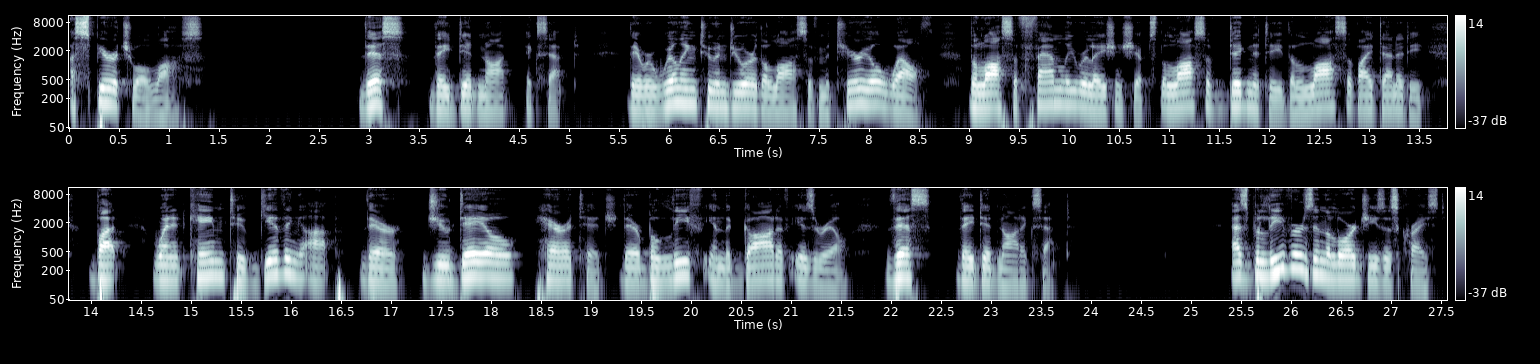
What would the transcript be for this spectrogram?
a spiritual loss. This they did not accept. They were willing to endure the loss of material wealth, the loss of family relationships, the loss of dignity, the loss of identity. But when it came to giving up their Judeo heritage, their belief in the God of Israel, this they did not accept. As believers in the Lord Jesus Christ,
